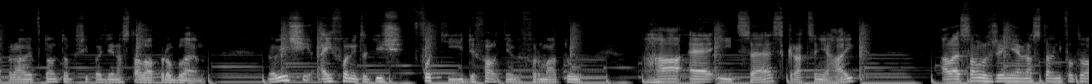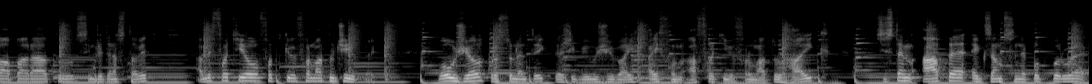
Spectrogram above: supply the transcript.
a právě v tomto případě nastává problém. Novější iPhony totiž fotí defaultně ve formátu HEIC, zkráceně HIKE, ale samozřejmě v nastavení fotoaparátu si můžete nastavit, aby fotil fotky ve formátu JPEG. Bohužel pro studenty, kteří využívají iPhone a fotí ve formátu HIKE, systém AP Exams nepodporuje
